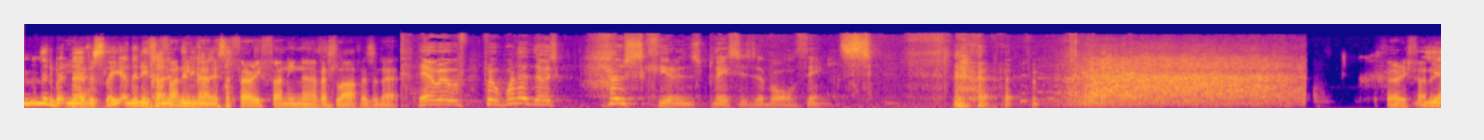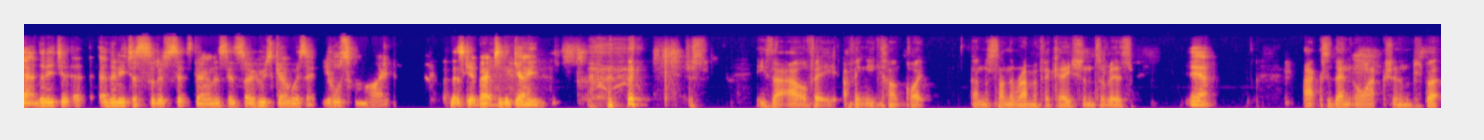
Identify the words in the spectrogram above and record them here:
a little bit Yeah. nervously, and then he It's kind of, then funny. he ner- kind it's a very funny, nervous laugh, isn't it? They we're one of those house clearance places of all things. Very funny. yeah, and then he just, and then he just sort of sits down and says, "So whose go is it? Yours or mine? Let's get back to the game." Just he's that out of it. I think he can't quite understand the ramifications of his Yeah, accidental actions. But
